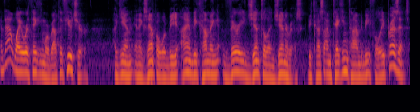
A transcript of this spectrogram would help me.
And that way we're thinking more about the future. Again, an example would be I am becoming very gentle and generous because I'm taking time to be fully present.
